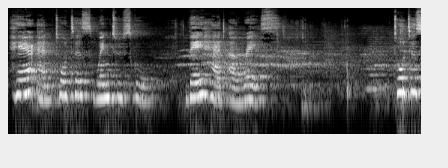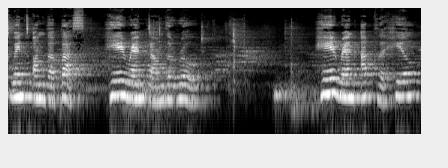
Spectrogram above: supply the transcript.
Hare and tortoise went to school. They had a race. Tortoise went on the bus. Hare ran down the road. Hare ran up the hill.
